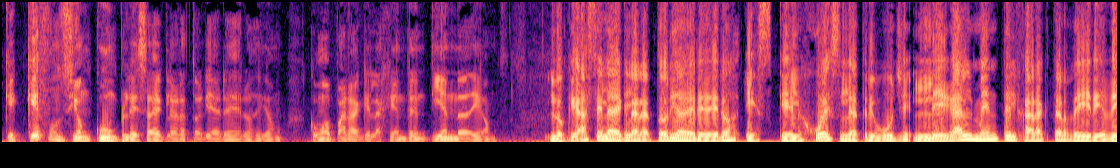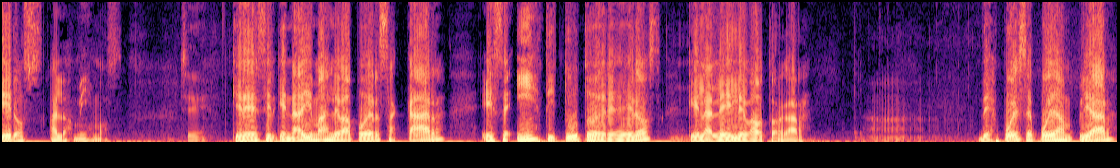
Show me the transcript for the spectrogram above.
que qué función cumple esa declaratoria de herederos, digamos, como para que la gente entienda, digamos. Lo que hace la declaratoria de herederos es que el juez le atribuye legalmente el carácter de herederos a los mismos. Sí. Quiere decir que nadie más le va a poder sacar ese instituto de herederos que la ley le va a otorgar. Después se puede ampliar,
